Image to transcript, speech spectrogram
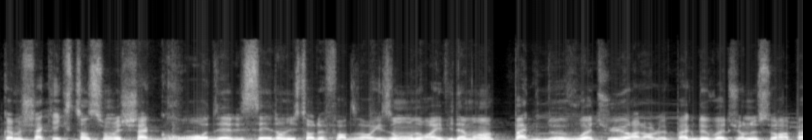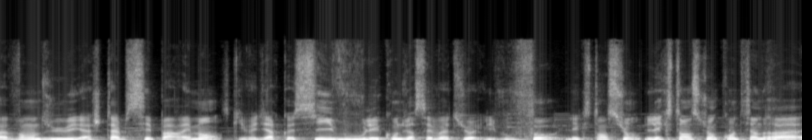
Comme chaque extension et chaque gros DLC dans l'histoire de Forza Horizon, on aura évidemment un pack de voitures. Alors le pack de voitures ne sera pas vendu et achetable séparément, ce qui veut dire que si vous voulez conduire ces voitures, il vous faut l'extension. L'extension contiendra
